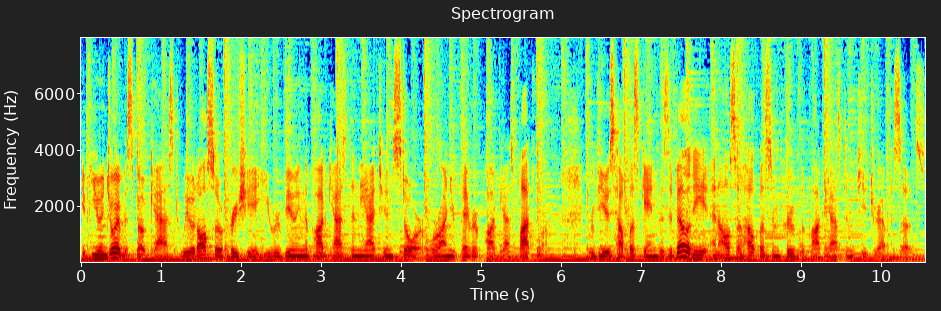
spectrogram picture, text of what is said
If you enjoy Bespokecast, we would also appreciate you reviewing the podcast in the iTunes Store or on your favorite podcast platform. Reviews help us gain visibility and also help us improve the podcast in future episodes.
